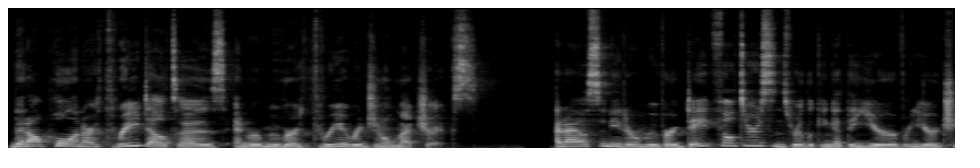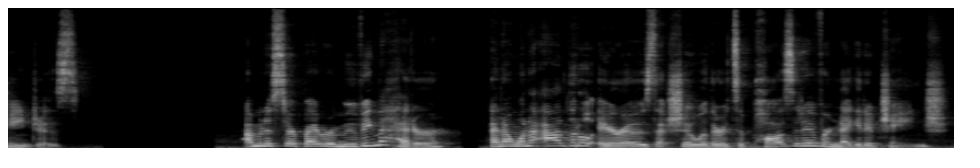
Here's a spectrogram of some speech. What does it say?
Then I'll pull in our three deltas and remove our three original metrics. And I also need to remove our date filter since we're looking at the year over year changes. I'm going to start by removing the header, and I want to add little arrows that show whether it's a positive or negative change.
